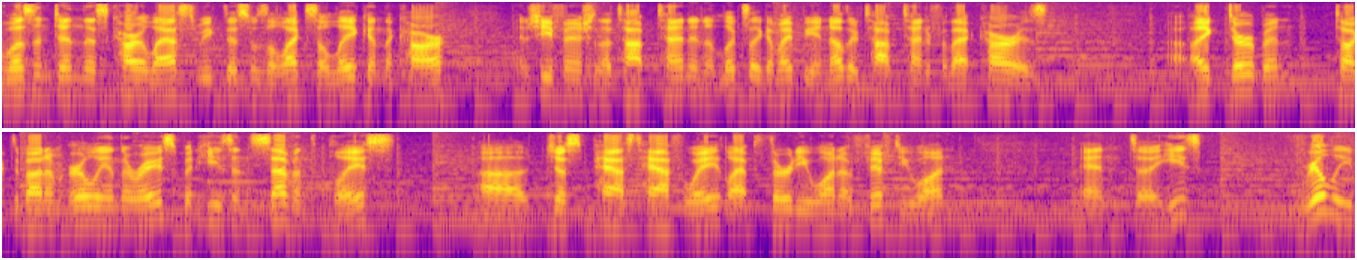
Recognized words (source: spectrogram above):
wasn't in this car last week. This was Alexa Lake in the car, and she finished in the top 10. And it looks like it might be another top 10 for that car. Is uh, Ike Durbin talked about him early in the race, but he's in seventh place, uh, just past halfway, lap 31 of 51 and uh, he's really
